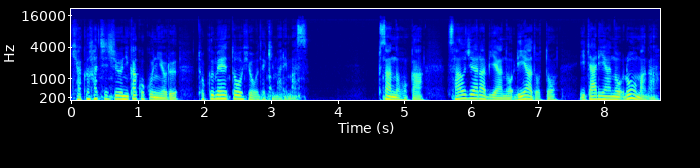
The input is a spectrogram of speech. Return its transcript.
182カ国による匿名投票で決まります。プサンのほかサウジアラビアのリヤドとイタリアのローマが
